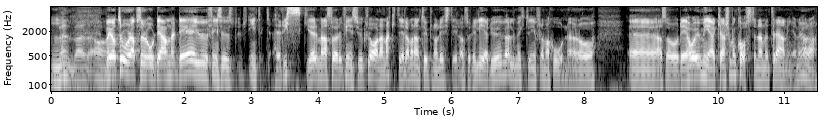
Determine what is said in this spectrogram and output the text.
Mm. Men, ja. men, jag tror absolut, och den, det är ju, finns ju inte risker, men alltså det finns ju klara nackdelar med den typen av livsstil. Alltså det leder ju väldigt mycket till inflammationer och Eh, alltså det har ju mer kanske med kosten än med träningen att göra.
